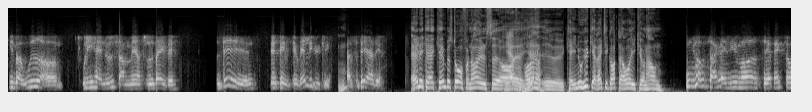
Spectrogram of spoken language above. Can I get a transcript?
de var ude og skulle lige have en øl sammen med os ude bagved. Så det, det, det, det er vældig hyggeligt. Mm. Altså, det er det. Annika, kæmpe stor fornøjelse, og Ja, for øh, pokker. øh, kan I nu hygge jer rigtig godt derovre i København? Jo, tak og i lige måde til jer begge to.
